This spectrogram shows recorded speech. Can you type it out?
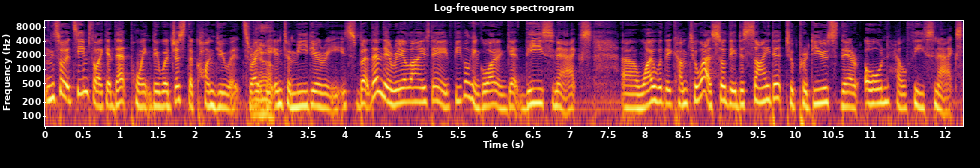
And so it seems like at that point they were just the conduits, right? Yeah. The intermediaries. But then they realized, hey, if people can go out and get these snacks, uh, why would they come to us? So they decided to produce their own healthy snacks.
